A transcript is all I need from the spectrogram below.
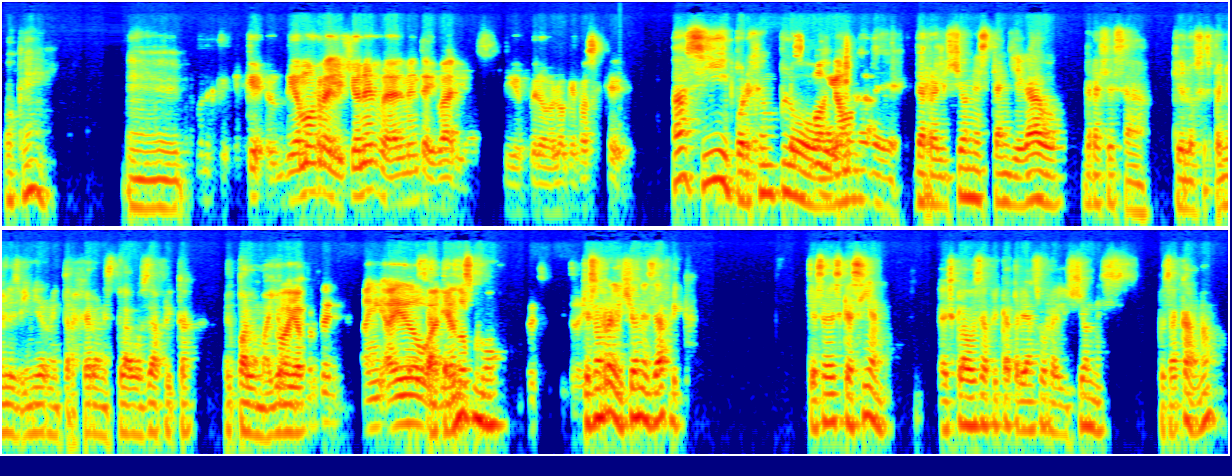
ok, eh, es, que, es, que, digamos, religiones realmente hay varias, pero lo que pasa es que... Ah, sí, por ejemplo, no, digamos, de, de, religiones que han llegado gracias a que los españoles vinieron y trajeron esclavos de África, el palo mayor. No, y aparte ha ido variando. Que son religiones de África. ¿Qué sabes qué hacían? Esclavos de África traían sus religiones, pues acá, ¿no?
